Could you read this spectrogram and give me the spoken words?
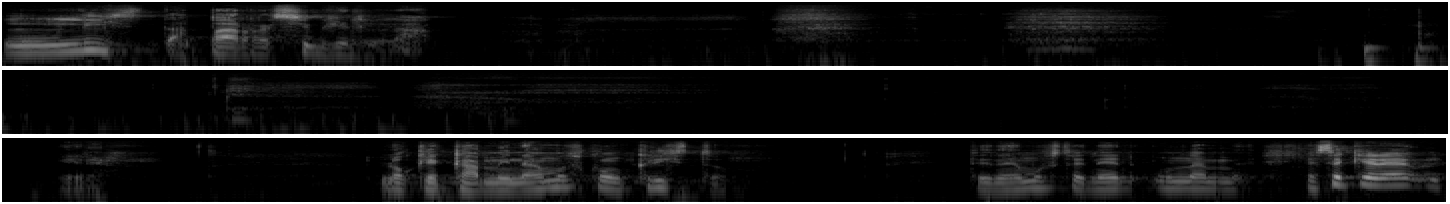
lista para recibirla. Mire, lo que caminamos con Cristo Tenemos que tener una... Ese que,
